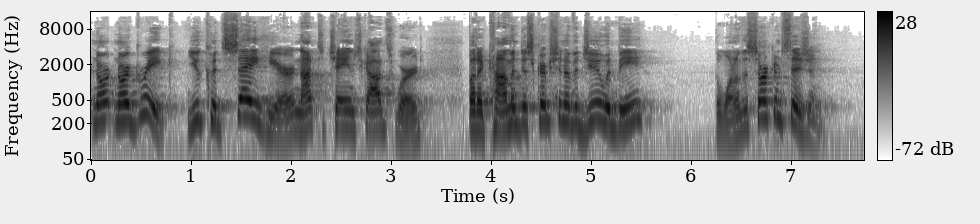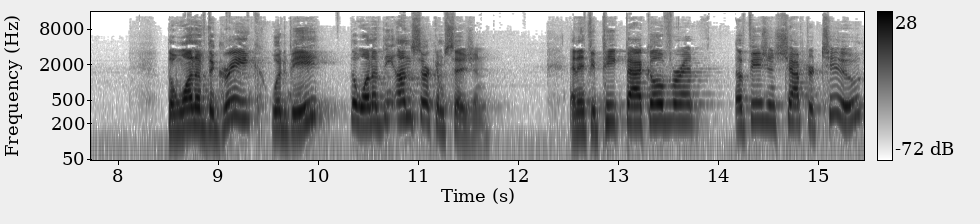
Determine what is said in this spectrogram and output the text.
nor, nor, Greek. You could say here, not to change God's word, but a common description of a Jew would be the one of the circumcision. The one of the Greek would be the one of the uncircumcision. And if you peek back over at Ephesians chapter 2,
